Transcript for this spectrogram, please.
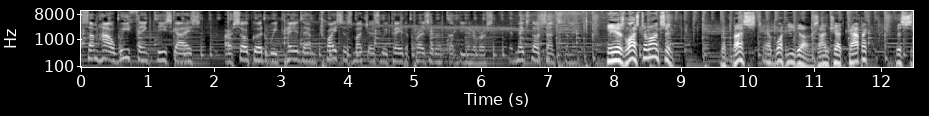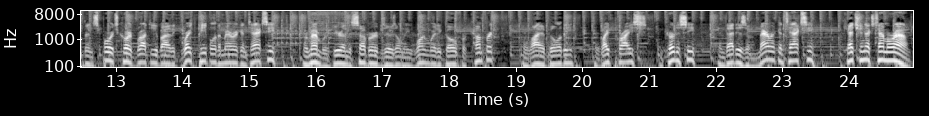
Somehow we think these guys are so good we pay them twice as much as we pay the president of the university. It makes no sense to me. He is Lester Munson, the best at what he does. I'm Chet Coppock. This has been Sports Court brought to you by the great people at American Taxi. Remember, if you're in the suburbs, there's only one way to go for comfort, reliability, the right price, and courtesy, and that is American Taxi. Catch you next time around.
